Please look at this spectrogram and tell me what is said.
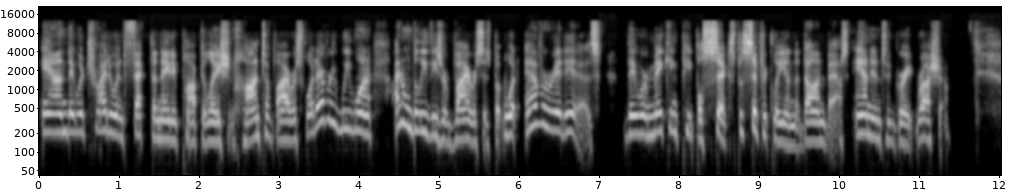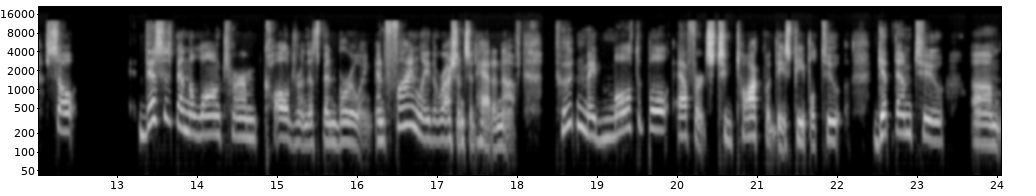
and they would try to infect the native population, hantavirus, whatever we want to. I don't believe these are viruses, but whatever it is, they were making people sick, specifically in the Donbass and into Great Russia. So this has been the long term cauldron that's been brewing. And finally, the Russians had had enough. Putin made multiple efforts to talk with these people to get them to um,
